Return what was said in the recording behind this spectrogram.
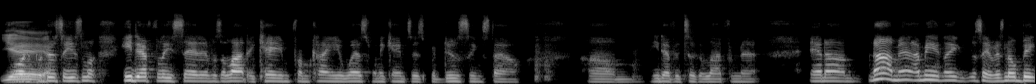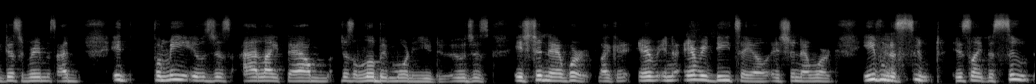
Yeah, or the producer. He's he definitely said it was a lot that came from Kanye West when it came to his producing style. Um, he definitely took a lot from that. And um, nah, man. I mean, like let's say there's no big disagreements. I it for me, it was just I liked the album just a little bit more than you do. It was just it shouldn't have worked. Like every in every detail, it shouldn't have worked. Even yeah. the suit, it's like the suit.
